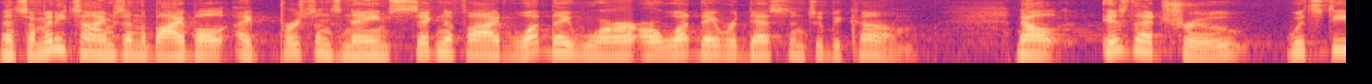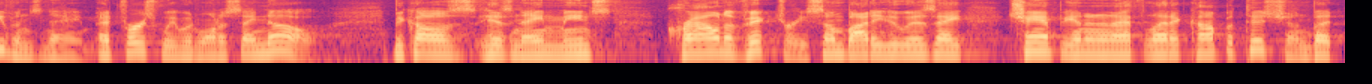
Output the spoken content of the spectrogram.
And so many times in the Bible, a person's name signified what they were or what they were destined to become. Now, is that true with Stephen's name? At first, we would want to say no, because his name means crown of victory, somebody who is a champion in an athletic competition. But,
